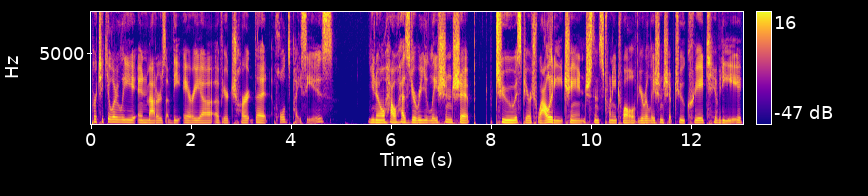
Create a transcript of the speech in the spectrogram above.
particularly in matters of the area of your chart that holds Pisces. You know, how has your relationship to spirituality changed since 2012? Your relationship to creativity,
